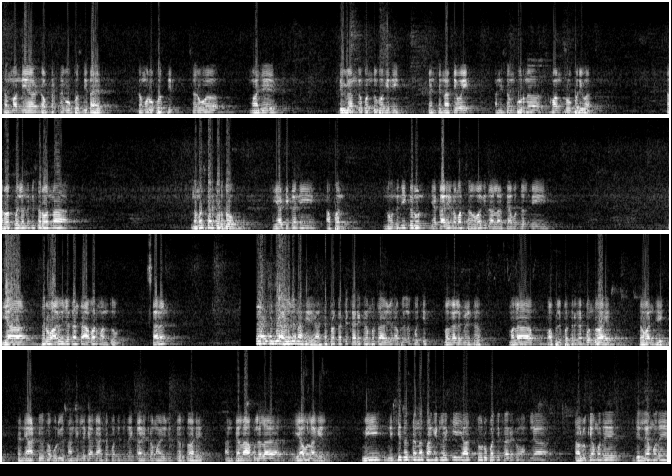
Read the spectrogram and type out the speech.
सन्माननीय डॉक्टर साहेब उपस्थित आहेत. समोर उपस्थित सर्व माझे दिव्यांग बंधू भगिनी त्यांचे नातेवाईक आणि संपूर्ण स्कॉन प्रो परिवार. सर्वात पहिल्यांदा मी सर्वांना नमस्कार करतो. या ठिकाणी आपण नोंदणी करून या कार्यक्रमात सहभागी झाला त्याबद्दल मी या सर्व आयोजकांचा आभार मानतो. कारण कार्यक्रमाचे जे आयोजन आहे अशा प्रकारच्या कार्यक्रमाचं आयोजन आपल्याला क्वचित बघायला मिळतं. मला आपले पत्रकार बंधू आहेत चव्हाणजी त्यांनी आठ दिवसापूर्वी सांगितलं की आम्ही अशा पद्धतीचा एक कार्यक्रम आयोजित करतो आहे आणि त्याला आपल्याला यावं लागेल. मी निश्चितच त्यांना सांगितलं की याच स्वरूपाचे कार्यक्रम आपल्या तालुक्यामध्ये जिल्ह्यामध्ये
